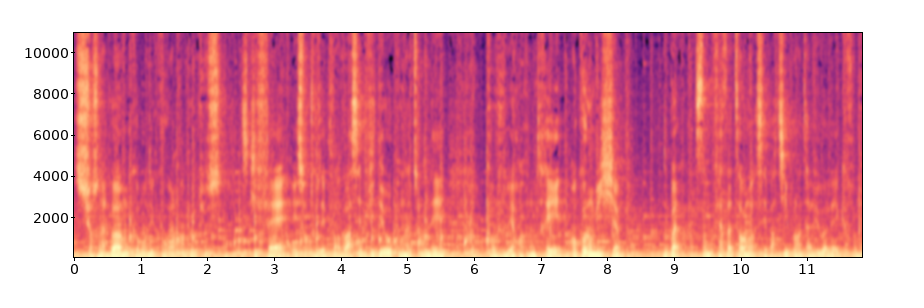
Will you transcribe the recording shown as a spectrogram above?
sur son album, comment découvrir un peu plus ce qu'il fait et surtout vous allez pouvoir voir cette vidéo qu'on a tournée quand je l'ai rencontré en Colombie. Donc voilà, sans vous faire attendre, c'est parti pour l'interview avec Romain.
